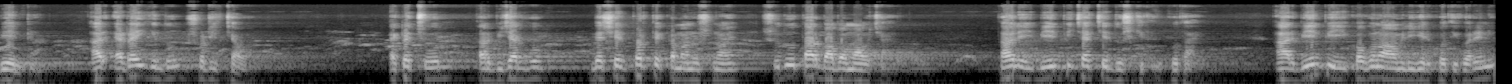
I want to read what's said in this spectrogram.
বিএনপি। আর এটাই কিন্তু সঠিক চাওয়া। একটা চোর, তার বিচার হোক, দেশের প্রত্যেকটা মানুষ নয়, শুধু তার বাবা মাও চায়। তাহলে বিএনপি চাচ্ছে দুষ্কৃতি কোথায়? আর বিএনপি কখনো আওয়ামী লীগের ক্ষতি করেনি।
